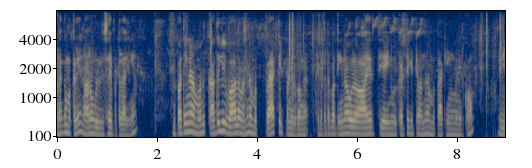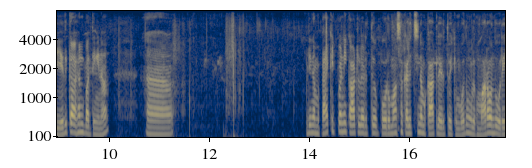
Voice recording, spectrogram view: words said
வணக்க மக்களே நான் உங்கள் விவசாய பட்டதாரிங்க. இது பார்த்திங்கன்னா நம்ம வந்து கதலி வாழை வந்து நம்ம பேக்கெட் பண்ணியிருக்கோங்க கிட்டத்தட்ட பார்த்திங்கன்னா ஒரு ஆயிரத்தி ஐநூறு கட்டை கிட்ட வந்து நம்ம பேக்கிங் பண்ணியிருக்கோம் இது எதுக்காகன்னு பார்த்தீங்கன்னா இப்படி நம்ம பேக்கெட் பண்ணி காட்டில் எடுத்து இப்போ ஒரு மாதம் கழித்து நம்ம காட்டில் எடுத்து வைக்கும்போது உங்களுக்கு மரம் வந்து ஒரே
